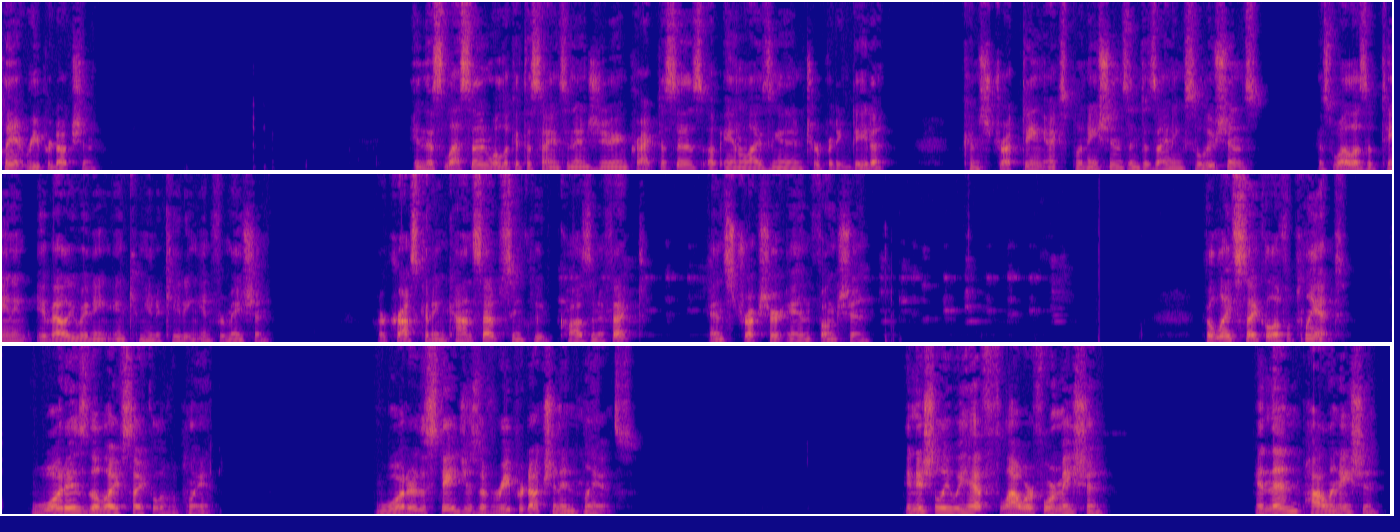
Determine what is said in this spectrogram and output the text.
Plant reproduction. In this lesson, we'll look at the science and engineering practices of analyzing and interpreting data, constructing explanations and designing solutions, as well as obtaining, evaluating, and communicating information. Our cross-cutting concepts include cause and effect, and structure and function. The life cycle of a plant. What is the life cycle of a plant? What are the stages of reproduction in plants? Initially, we have flower formation, and then pollination,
